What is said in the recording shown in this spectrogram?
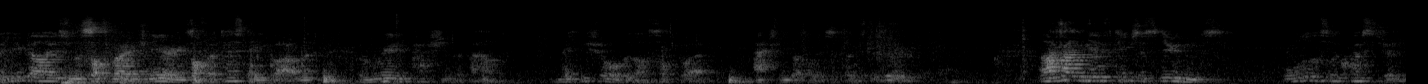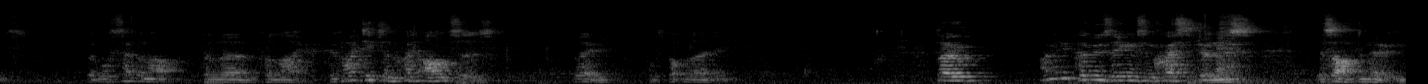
that you guys from the software engineering, software testing environment are really passionate about making sure that our software actually does what it's supposed to do. And I try and give, teach the students all of the sort of questions that will set them up to learn for life. Because if I teach them answers, they stop learning. So, I'm going to be posing some questions this afternoon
